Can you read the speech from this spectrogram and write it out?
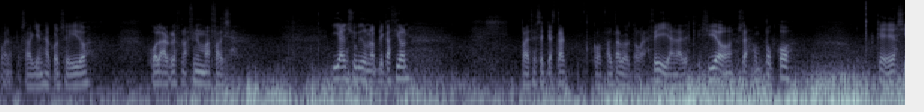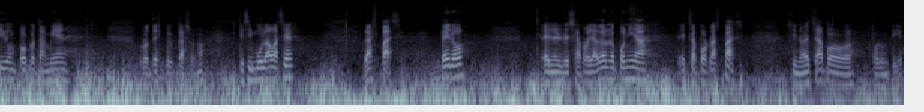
Bueno, pues alguien ha conseguido colarles una firma falsa. Y han subido una aplicación, parece ser que está con falta de ortografía en la descripción, o sea, un poco que ha sido un poco también grotesco el caso, ¿no? Que simulaba ser las PAS, pero en el desarrollador no ponía hecha por las PAS, sino hecha por, un tío.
